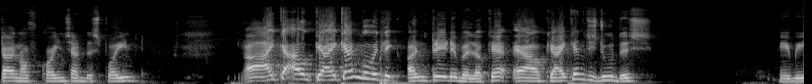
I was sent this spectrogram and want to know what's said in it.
ton of coins at this point. Uh, I can okay. I can go with like untradeable. Okay, yeah. Okay, I can just do this. Maybe.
